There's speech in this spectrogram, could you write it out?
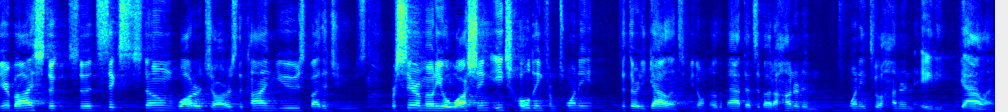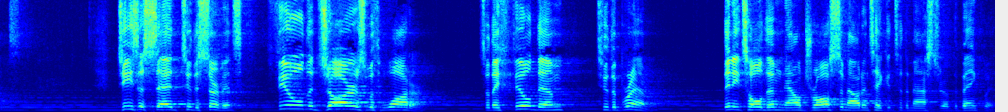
Nearby stood, six stone water jars, the kind used by the Jews for ceremonial washing, each holding from 20 to 30 gallons. If you don't know the math, that's about 120 to 180 gallons. Jesus said to the servants, Fill the jars with water. So they filled them to the brim. Then he told them, Now draw some out and take it to the master of the banquet.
